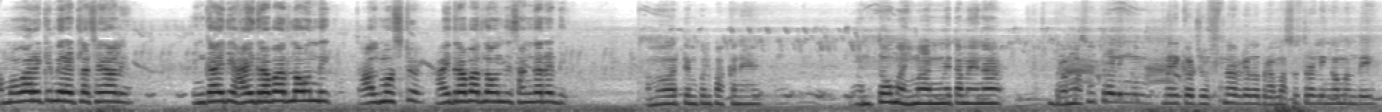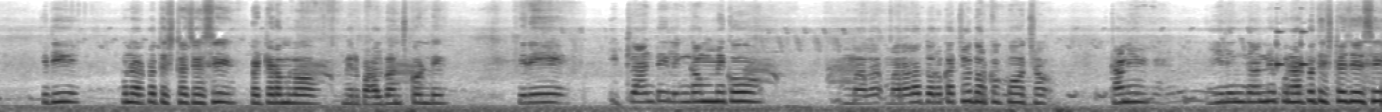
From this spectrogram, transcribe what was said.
అమ్మవారికి మీరు ఎట్లా చేయాలి? ఇంకా ఇది హైదరాబాద్లో ఉంది. ఆల్మోస్ట్ హైదరాబాద్లో ఉంది సంగారెడ్డి. అమ్మవారి టెంపుల్ పక్కనే ఎంతో మహిమాన్వితమైన బ్రహ్మసూత్ర లింగం మీరు ఇక్కడ చూస్తున్నారు కదా బ్రహ్మసూత్ర లింగం ఉంది. ఇది పునర్ప్రతిష్ట చేసి పెట్టడంలో మీరు పాల్పంచుకోండి. ఇది ఇట్లాంటి లింగం మీకు మర మరలా దొరకచ్చు దొరకకపోవచ్చు కానీ ఈ లింగాన్ని పునర్ప్రతిష్ట చేసి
